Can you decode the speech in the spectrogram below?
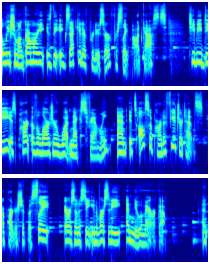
Alicia Montgomery is the executive producer for Slate Podcasts. TBD is part of the larger What Next family, and it's also part of Future Tense, a partnership of Slate, Arizona State University, and New America. And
